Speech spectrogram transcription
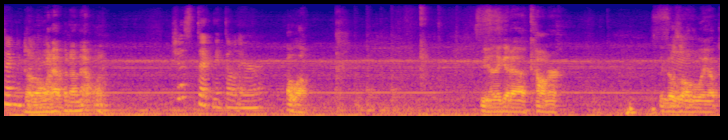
Technical. Don't know what error. happened on that one. Just technical error. Oh well. Yeah, they got a counter It goes all the way up.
